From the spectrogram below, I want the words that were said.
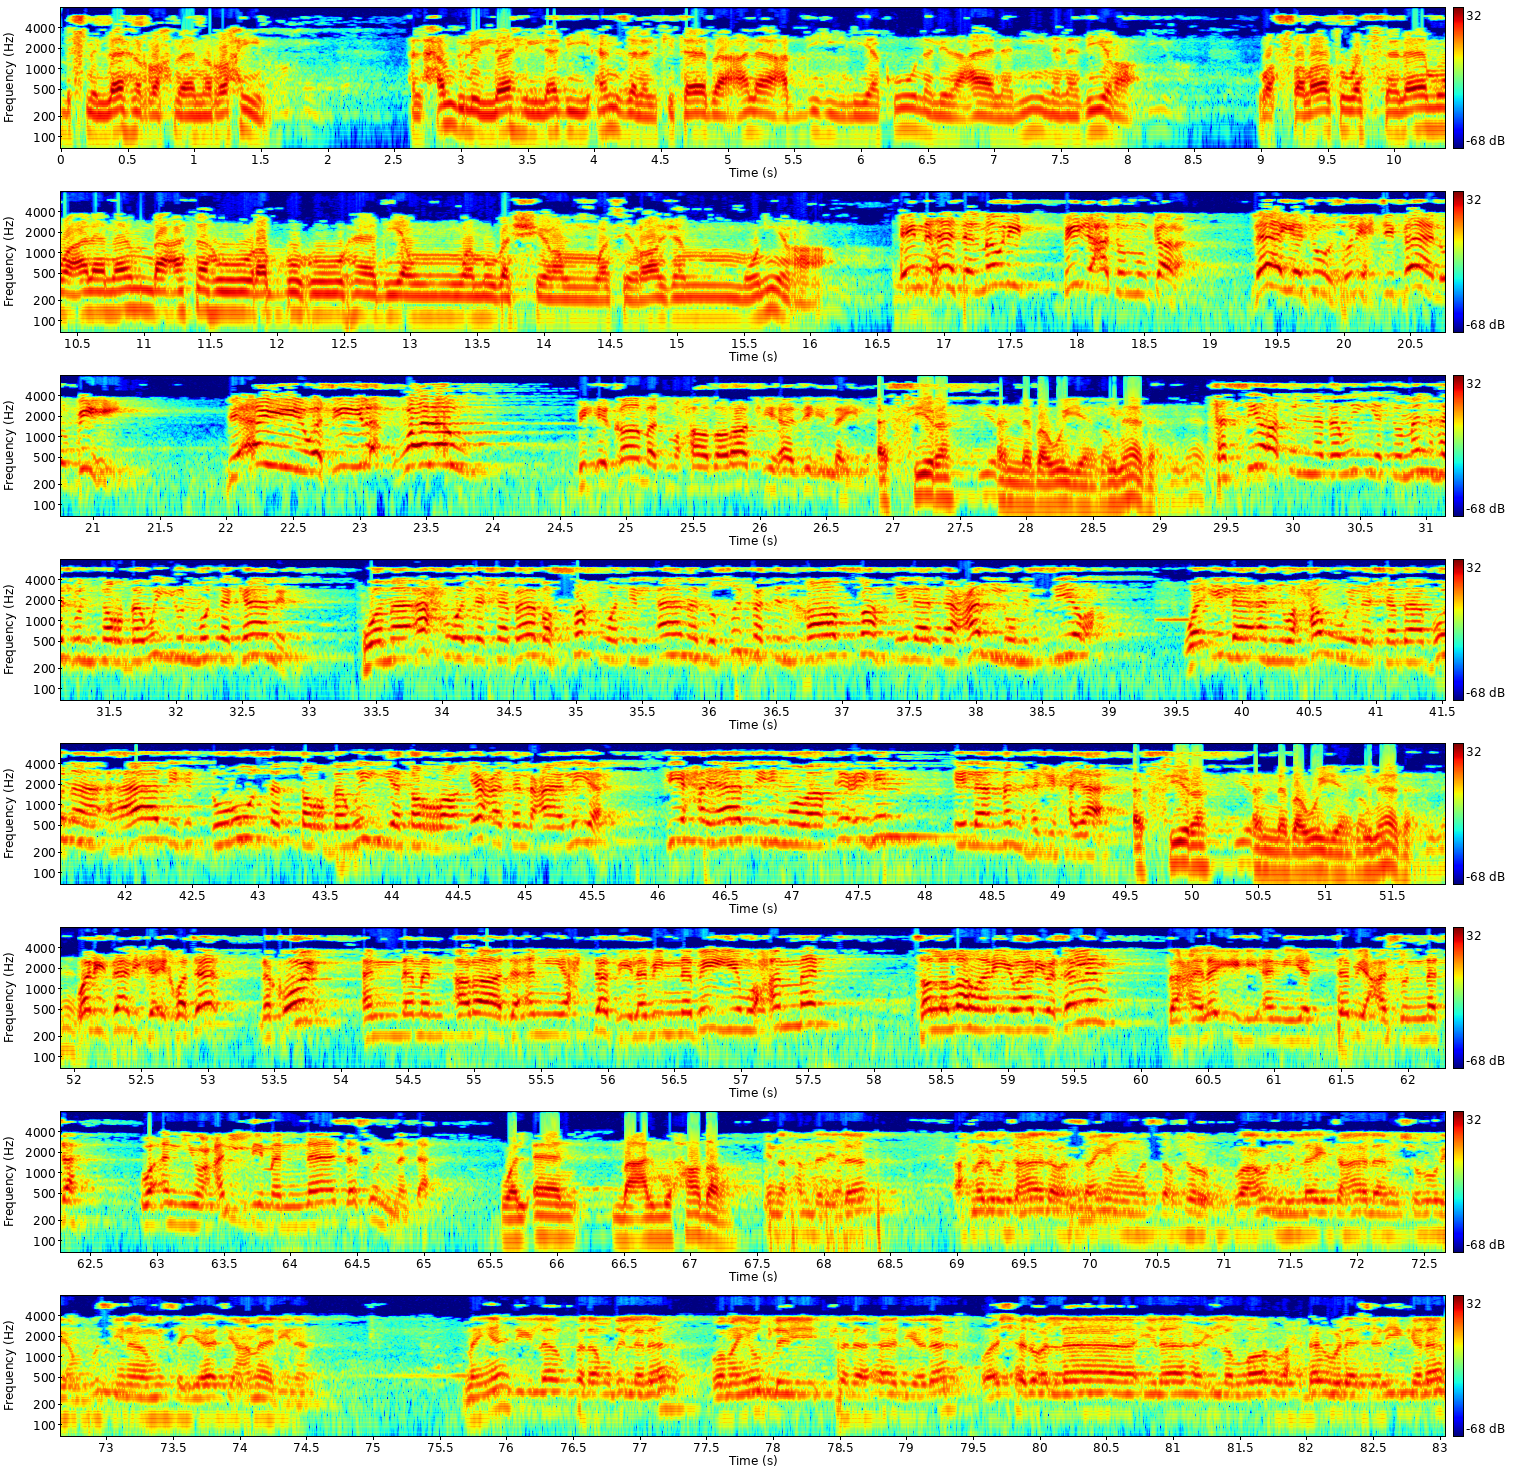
بسم الله الرحمن الرحيم. الحمد لله الذي أنزل الكتاب على عبده ليكون للعالمين نذيرا. والصلاة والسلام على من بعثه ربه هاديا ومبشرا وسراجا منيرا. إن هذا المولد بدعة منكرة. لا يجوز الاحتفال به بأي وسيلة ولو بإقامة محاضرات في هذه الليلة. السيرة النبوية لماذا؟ فالسيرة النبوية منهج تربوي متكامل وما أحوج شباب الصحوة الآن بصفة خاصة إلى تعلم السيرة وإلى أن يحول شبابنا هذه الدروس التربوية الرائعة العالية في حياتهم وواقعهم إلى منهج حياة. السيرة النبوية لماذا؟ ولذلك إخوتان نقول أن من أراد أن يحتفل بالنبي محمد صلى الله عليه وآله وسلم فعليه أن يتبع سنته وأن يعلم الناس سنته. والآن مع المحاضرة. إن الحمد لله أحمده تعالى واستعينه واستغفره وأعوذ بالله تعالى من شرور أنفسنا ومن سيئات أعمالنا. من يهدي الله فلا مضل له ومن يضلل فلا هادي له وأشهد أن لا إله إلا الله وحده لا شريك له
